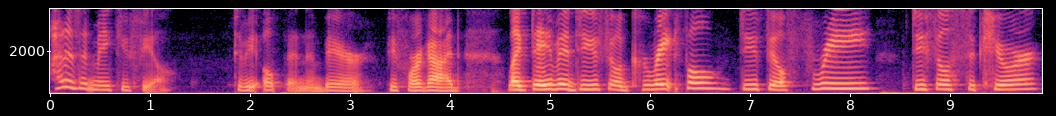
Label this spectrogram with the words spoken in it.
How does it make you feel to be open and bare before God? Like David, do you feel grateful? Do you feel free? Do you feel secure?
